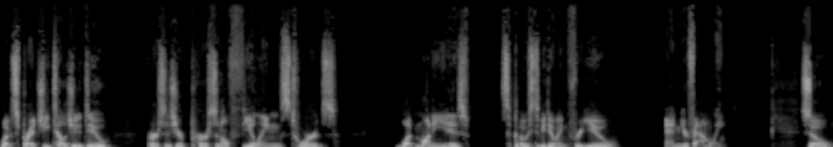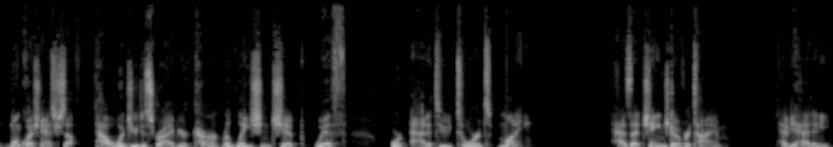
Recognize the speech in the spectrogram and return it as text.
what a spreadsheet tells you to do versus your personal feelings towards what money is supposed to be doing for you and your family. So, one question ask yourself How would you describe your current relationship with or attitude towards money? Has that changed over time? Have you had any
